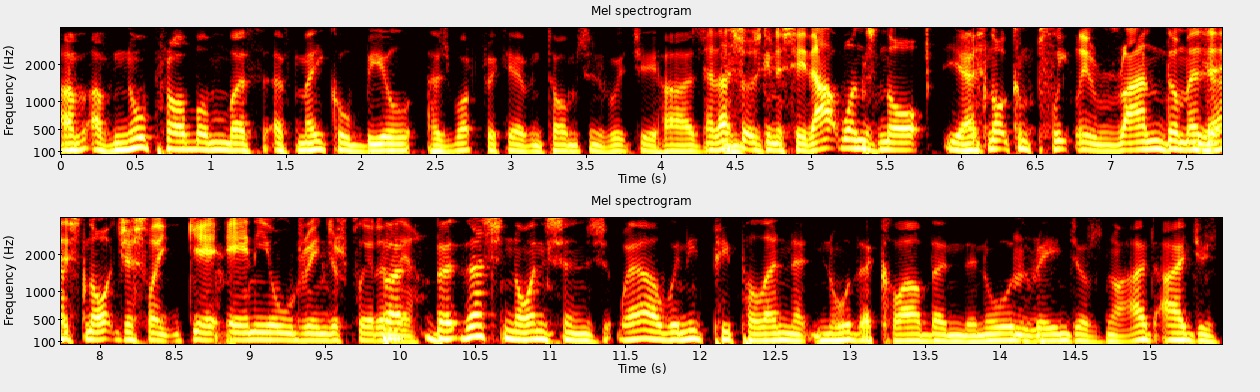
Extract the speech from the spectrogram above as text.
I've, I've no problem with if Michael Beale has worked with Kevin Thompson, which he has. And that's what I was going to say. That one's not. Yeah. It's not completely random, is Yeah. it? It's not just like get any old Rangers player in but, there. but this nonsense, well, we need people in that know the club and they know the Hmm. Rangers. No, I, I just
